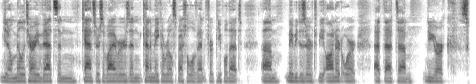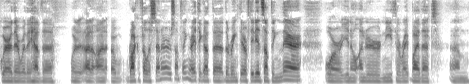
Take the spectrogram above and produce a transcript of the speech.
you know military vets and cancer survivors and kind of make a real special event for people that um, maybe deserve to be honored or at that um, New York Square there where they have the what on a Rockefeller Center or something, right? They got the the rink there. If they did something there, or you know underneath or right by that um,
